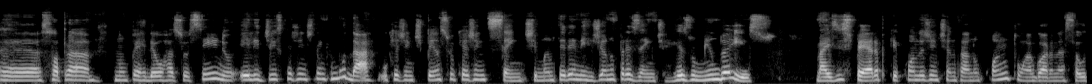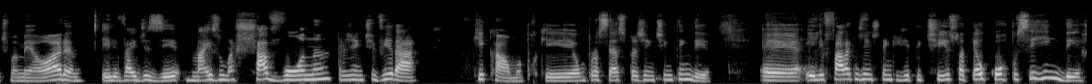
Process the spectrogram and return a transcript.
é, só para não perder o raciocínio, ele diz que a gente tem que mudar o que a gente pensa e o que a gente sente, manter energia no presente. Resumindo, é isso. Mas espera, porque quando a gente entrar no Quantum, agora nessa última meia hora, ele vai dizer mais uma chavona para a gente virar. Que calma, porque é um processo para a gente entender. É, ele fala que a gente tem que repetir isso até o corpo se render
